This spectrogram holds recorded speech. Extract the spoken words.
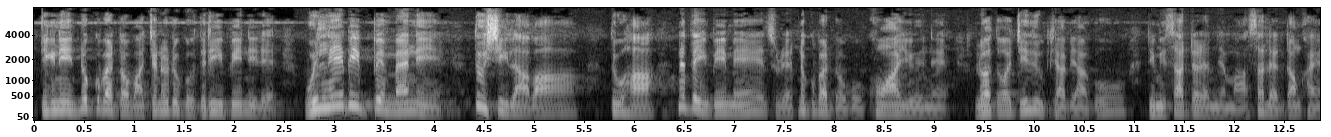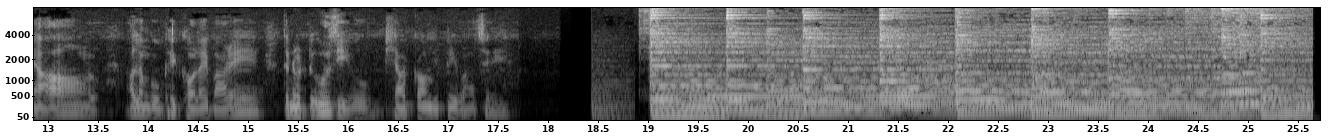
ဒီကနေ့နှုတ်ကပတ်တော်မှာကျွန်တော်တို့ကိုတတိပေးနေတဲ့ဝင်လေးပြီးပင်ပန်းနေရင်သူရှိလာပါ သူဟာနှစ်သိမ့်ပေးမယ်ဆိုတဲ့နှုတ်ကပတ်တော်ကိုခွန်အားယူရင်းနဲ့လွတ်တော်ကျေးဇူးဖျားဖျားကိုဒီမီစတက်တဲ့မြန်မာဆက်လက်တောင်းခံရအောင်လို့အလုံးကိုဖိတ်ခေါ်လိုက်ပါတယ်ကျွန်တော်တူးစီကိုဖျားကောင်းကြီးပေးပါစေ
